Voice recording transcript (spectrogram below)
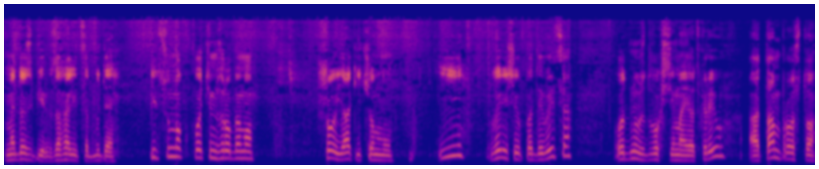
медозбір? Взагалі це буде підсумок, потім зробимо. Що, як і чому. І вирішив подивитися. Одну з двох сімей відкрив, а там просто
